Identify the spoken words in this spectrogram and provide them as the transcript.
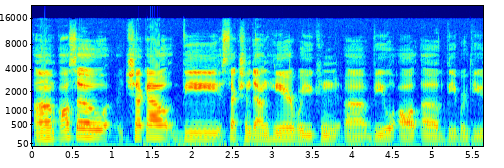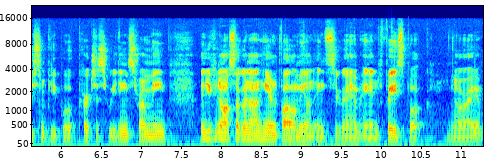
Um, also, check out the section down here where you can uh, view all of the reviews from people who have purchased readings from me. And you can also go down here and follow me on Instagram and Facebook. All right.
